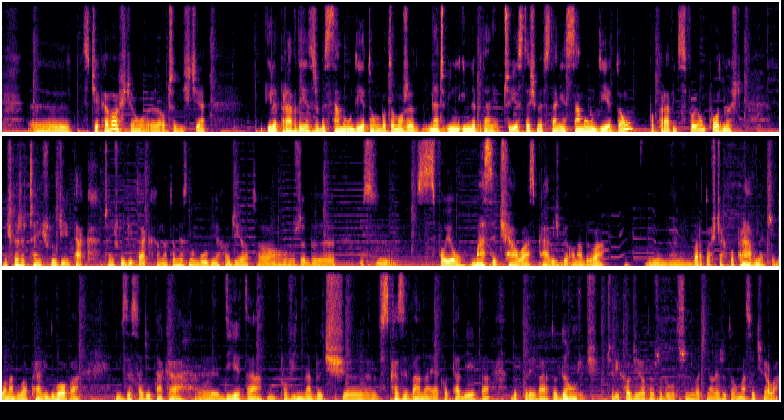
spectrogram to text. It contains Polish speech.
z ciekawością yy, oczywiście. Ile prawdy jest, żeby samą dietą, bo to może inne pytanie, czy jesteśmy w stanie samą dietą poprawić swoją płodność? Myślę, że część ludzi tak, część ludzi tak, natomiast no, głównie chodzi o to, żeby swoją masę ciała sprawić, by ona była w wartościach poprawnych, żeby ona była prawidłowa. I w zasadzie taka e, dieta powinna być e, wskazywana jako ta dieta, do której warto dążyć. Czyli chodzi o to, żeby utrzymywać należytą masę ciała.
